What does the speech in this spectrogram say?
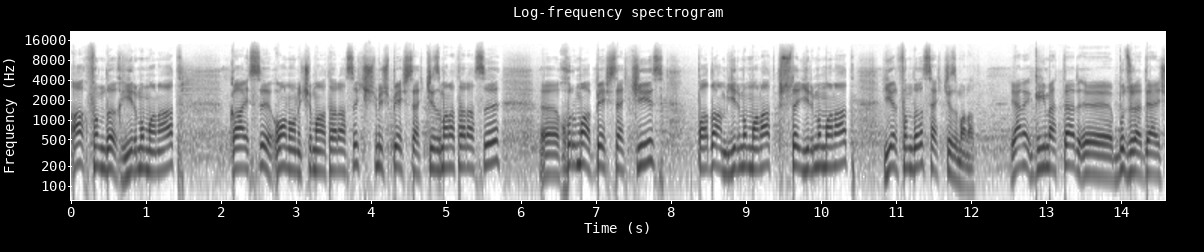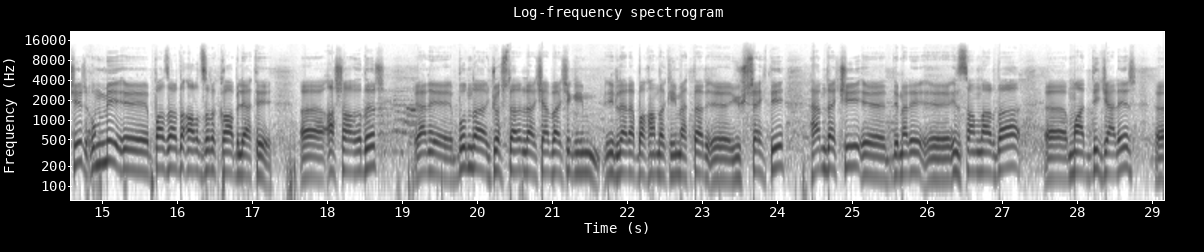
Ağ fındıq 20 manat. Qaysı 10-12 manat arası, kişmiş 5-8 manat arası, xurma 5-8, badam 20 manat, püstə 20 manat, yer fındığı 8 manat. Yəni qiymətlər e, bu cürə dəyişir. Ümumi e, bazarda alıcılıq qabiliyyəti e, aşağıdır. Yəni bunu da göstərirlər ki, əvvəlki illərə baxanda qiymətlər e, yüksəkdir. Həm də ki, e, deməli e, insanlarda e, maddi gəlir, e,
